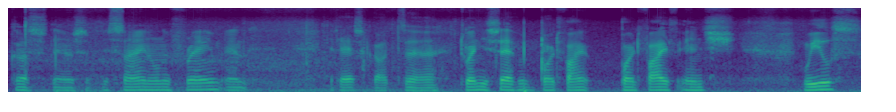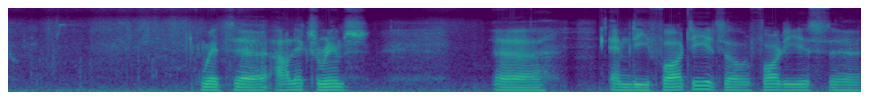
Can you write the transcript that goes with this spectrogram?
because there's a sign on the frame and it has got uh, 27.5 inch wheels with uh, Alex rims uh, MD40 so 40 is uh,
